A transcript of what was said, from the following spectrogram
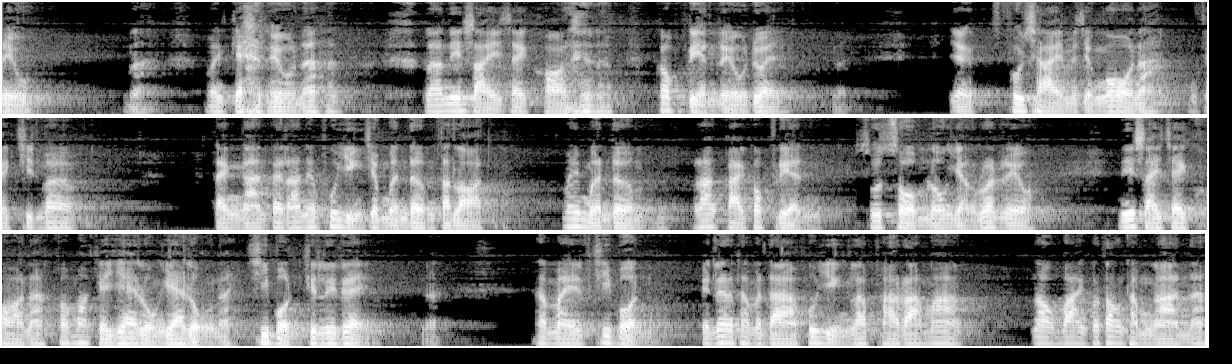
เร็วนะมันแก่เร็วนะ แล้วนิสัยใจคอก็เปลี่ยนเร็วด้วย อย่างผู้ชายมันจะโง่นะมันจะคิดว่าแต่งงานไปแล้วเนี่ยผู้หญิงจะเหมือนเดิมตลอด ไม่เหมือนเดิม ร่างกายก็เปลี่ยนสุดโทมลงอย่างรวดเร็วนิสัยใจคอนะก็มักจะแย่ลงแย่ลงนะขี้บ่นขึ้นเรื่อยๆทำไมที่บ่นเป็นเรื่องธรรมดาผู้หญิงรับภาระมาก นอกบ้านก็ต้องทำงานนะ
